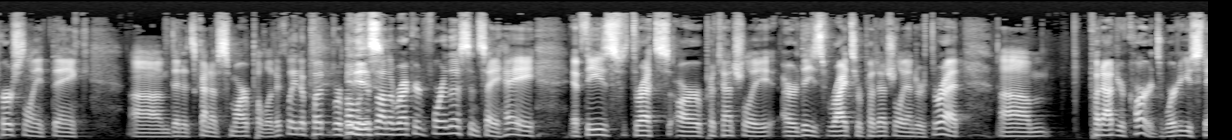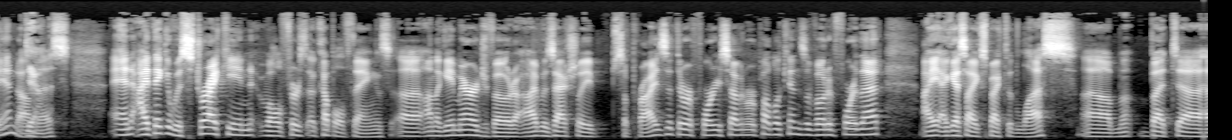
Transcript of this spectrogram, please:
personally think um, that it's kind of smart politically to put Republicans on the record for this and say, hey, if these threats are potentially or these rights are potentially under threat, um, put out your cards. Where do you stand on yeah. this? And I think it was striking. Well, first, a couple of things. Uh, on the gay marriage vote, I was actually surprised that there were 47 Republicans that voted for that. I, I guess I expected less. Um, but uh,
